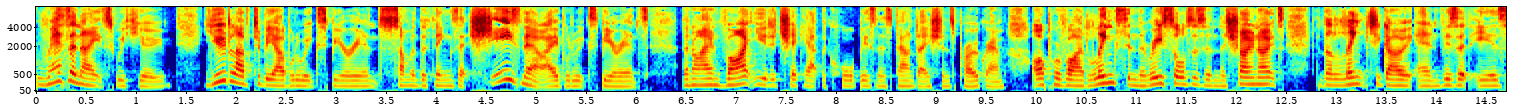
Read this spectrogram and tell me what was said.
resonates with you, you'd love to be able to experience some of the things that she's now able to experience, then I invite you to check out the Core Business Program. I'll provide links in the resources in the show notes. The link to go and visit is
